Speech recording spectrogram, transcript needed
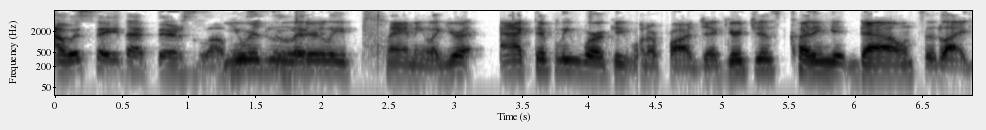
I would say that there's levels. You were to it. literally planning, like you're actively working on a project. You're just cutting it down to like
